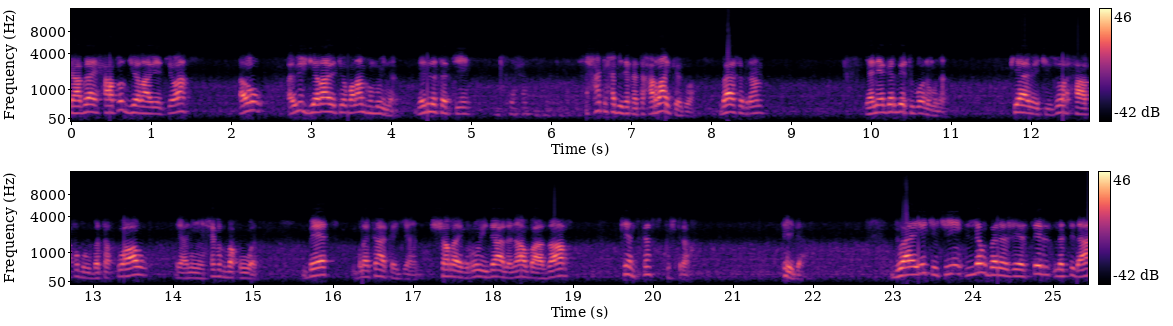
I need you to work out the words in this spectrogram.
کابرای حافظ جێراوێتەوە ئەو ئەویش جێراوێتی بەڵام هەمووینە دلیل لەسەر چی صحتی حەدیثەکە تەحڕای کردووە باشە برام يعني ئەگەر بێت بۆ نمونە پیاوێکی زۆر حافظ و بەتەقوا و يعني حفظ بقوة. بيت بڵێ کاکە گیان شەڕێک ڕوویدا لە ناو بازار پێنج کەس کوشترا تێدا دوای یەکێکی لەو بەرەژێرتر لە چدا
